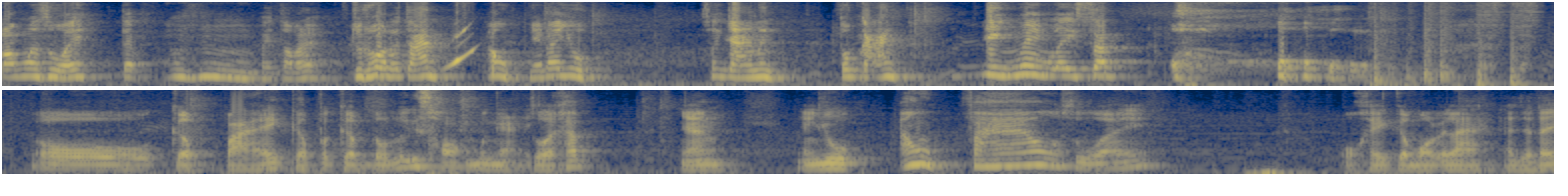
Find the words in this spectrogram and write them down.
ล็อกมาสวย แต่ไปต่อไปเลยจุดโทษอาจารย์เอ้ายังได้อยู่ สักอย่างหนึ่งตรงกลางยิงแม่งเลยสัตว์โอ้โหโอ้เกือบไปเกือบเกือบโดนลูกที่สองมึงไงสวยครับ ยังยังอยู่ เอ้าฟาวสวย อเคเกือบหมดเวลา อาจจะได้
